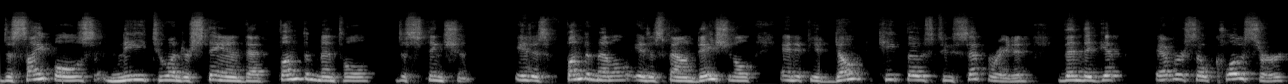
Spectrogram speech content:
Disciples need to understand that fundamental distinction. It is fundamental, it is foundational. And if you don't keep those two separated, then they get ever so closer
